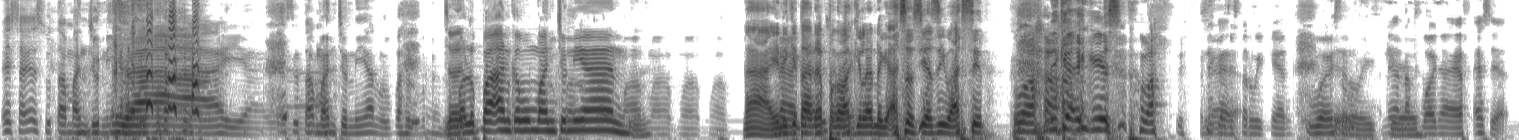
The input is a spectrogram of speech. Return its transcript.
eh saya Sutaman Junian Iya, iya. Eh, Sutaman Junian lupa lupa Lupa-lupaan kamu mancunian. maaf maaf maaf, maaf. Nah, ini Nah, kita ada perwakilan dari Asosiasi Wasit Wah. Liga Inggris. ini kayak Mr. Weekend Wah, ini anak buahnya FS ya Wah.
